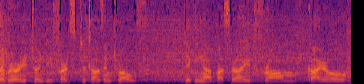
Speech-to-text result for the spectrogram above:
February 21st 2012 taking a bus ride from Cairo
